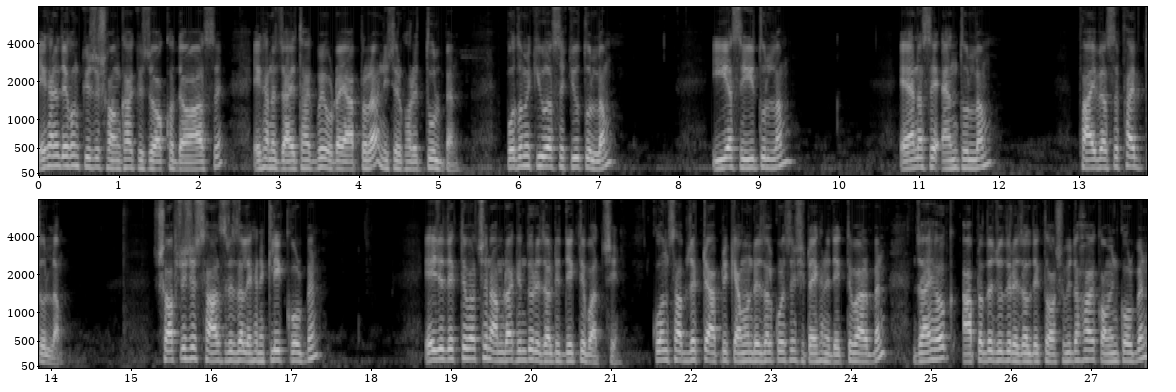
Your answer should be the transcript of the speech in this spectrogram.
এখানে দেখুন কিছু সংখ্যা, কিছু অক্ষর দেওয়া আছে। এখানে যাই থাকবে, ওটাই আপনারা নিচের ঘরে তুলবেন। প্রথমে কিউ আছে কিউ তুললাম। ই আছে ই তুললাম। এন আছে এন তুললাম। ফাইভ আছে ফাইভ তুললাম। সবশেষে সার্চ রেজাল্ট এখানে ক্লিক করবেন। এই যে দেখতে পাচ্ছেন, আমরা কিন্তু রেজাল্টটি দেখতে পাচ্ছি। কোন সাবজেক্টে আপনি কেমন রেজাল্ট করেছেন সেটা এখানে দেখতে পারবেন। যাই হোক, আপনাদের যদি রেজাল্ট দেখতে অসুবিধা হয় কমেন্ট করবেন।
